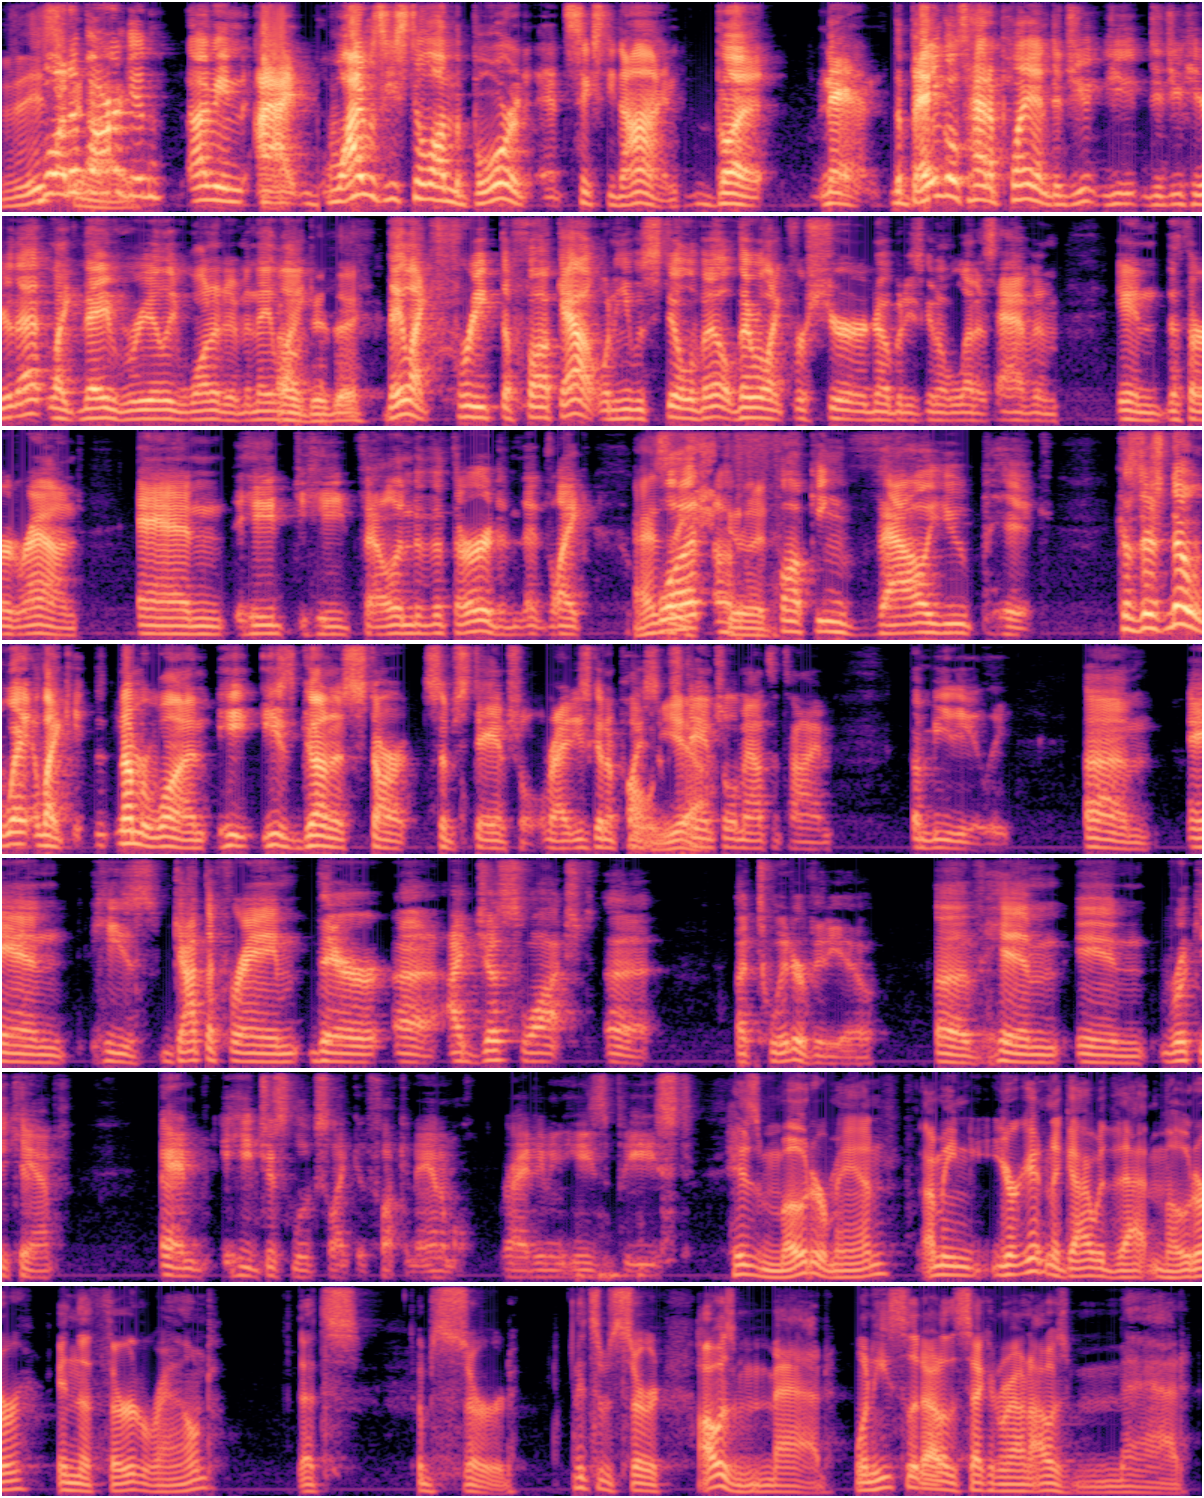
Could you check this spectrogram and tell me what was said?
This what a guy- bargain! I mean, I why was he still on the board at 69? But man, the Bengals had a plan. Did you, you did you hear that? Like they really wanted him, and they Oh, like did they? they like freaked the fuck out when he was still available. They were like, for sure, nobody's gonna let us have him in the third round, and he he fell into the third, and it's like As what a fucking value pick. Because there's no way, like number one, he he's gonna start substantial, right? He's gonna play Oh, yeah. substantial amounts of time immediately, Um, and he's got the frame there. Uh, I just watched uh, a Twitter video of him in rookie camp, and he just looks like a fucking animal, right? I mean, he's a beast. His motor, man. I mean, you're getting a guy with that motor in the third round. That's absurd. It's absurd. I was mad when he slid out of the second round. I was mad.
